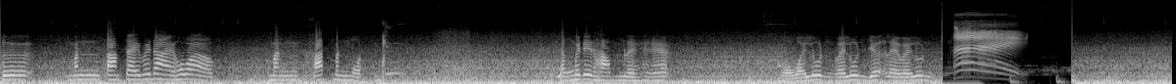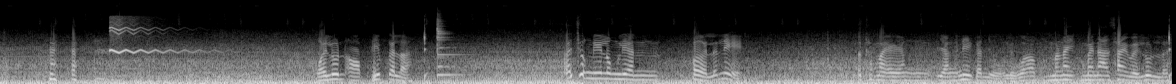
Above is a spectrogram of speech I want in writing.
คือมันตามใจไม่ได้ เพราะว่ามันคัดมันหมด ยังไม่ได้ทำเลยนะฮะโหวัยรุ่นวัยรุ่นเยอะเลยวัยรุ่นวัยรุ่นออกทริปกันเหรอเอ้ยช่วงนี้โรงเรียนเปิดแล้วนี่แล้วทำไมยังยังนี่กันอยู่หรือว่าไม่ไม่น่าใช่วัยรุ่นเลย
